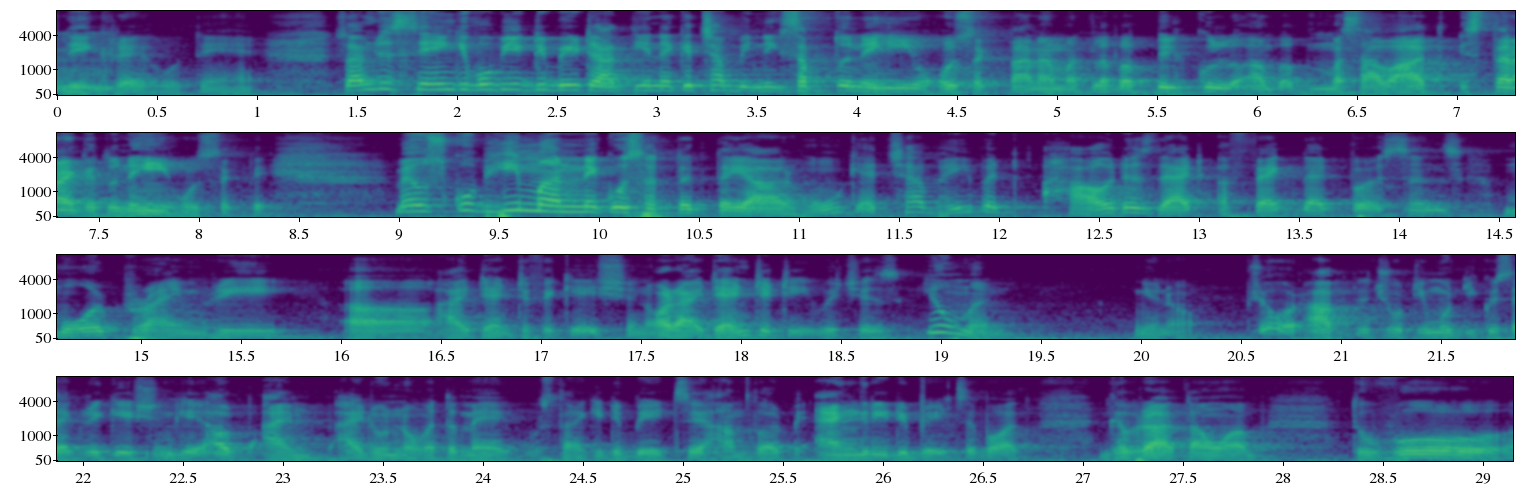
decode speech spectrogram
دیکھ رہے ہوتے ہیں۔ سو ایم جسٹ سینگ کہ وہ بھی ایک ڈبیٹ آتی ہے نا کہ اچھا بھی نہیں سب تو نہیں ہو سکتا نا مطلب اب بالکل اب مساوات اس طرح کے تو نہیں ہو سکتے۔ میں اس کو بھی ماننے کو اس حد تک تیار ہوں کہ اچھا بھائی but how does that affect that person's more primary identification اور identity which is human you know sure آپ نے چھوٹی موٹی کوئی سیگریگیشن کے اب آئی ڈونٹ نو مطلب میں اس طرح کی ڈبیٹ سے عام طور پہ اینگری ڈبیٹ سے بہت گھبراتا ہوں اب۔ تو وہ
